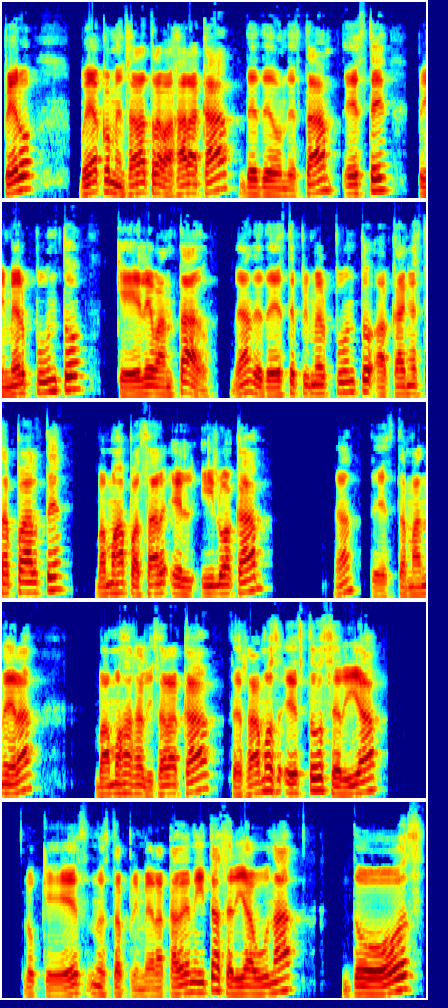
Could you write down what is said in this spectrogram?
Pero voy a comenzar a trabajar acá desde donde está este primer punto que he levantado. Vean, desde este primer punto acá en esta parte Vamos a pasar el hilo acá, de esta manera. Vamos a realizar acá, cerramos, esto sería lo que es nuestra primera cadenita, sería una, dos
